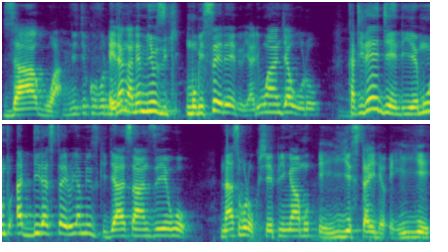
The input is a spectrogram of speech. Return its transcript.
Zaagwa. Era nga ne music mu biseera ebyo yali wanjawulo. Kati legend ye muntu addira style ya music gy'asanzeewo n'asobola okushapingamu eyiye style eyiye.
